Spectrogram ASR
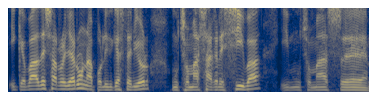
y que va a desarrollar una política exterior mucho más agresiva y mucho más eh,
